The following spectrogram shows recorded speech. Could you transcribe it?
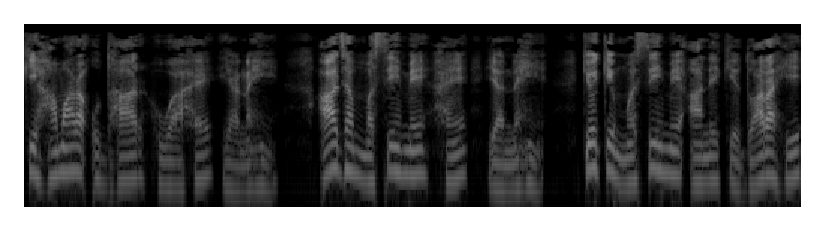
कि हमारा उद्धार हुआ है या नहीं। आज हम मसीह में हैं या नहीं। क्योंकि मसीह में आने के द्वारा ही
